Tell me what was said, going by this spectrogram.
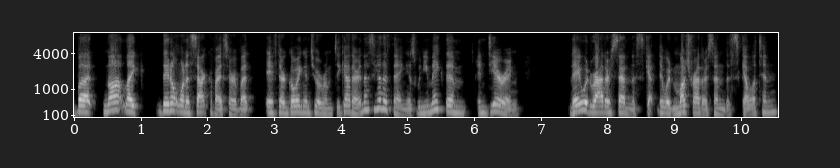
but not like they don't want to sacrifice her but if they're going into a room together and that's the other thing is when you make them endearing they would rather send the ske- they would much rather send the skeleton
